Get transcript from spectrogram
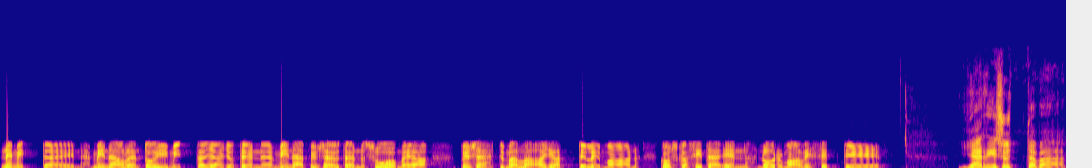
Nimittäin minä olen toimittaja, joten minä pysäytän Suomea pysähtymällä ajattelemaan, koska sitä en normaalisti tee. Järisyttävää.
